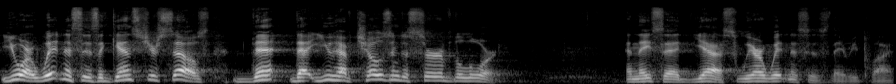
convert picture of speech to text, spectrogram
You are witnesses against yourselves that, that you have chosen to serve the Lord. And they said, Yes, we are witnesses, they replied.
